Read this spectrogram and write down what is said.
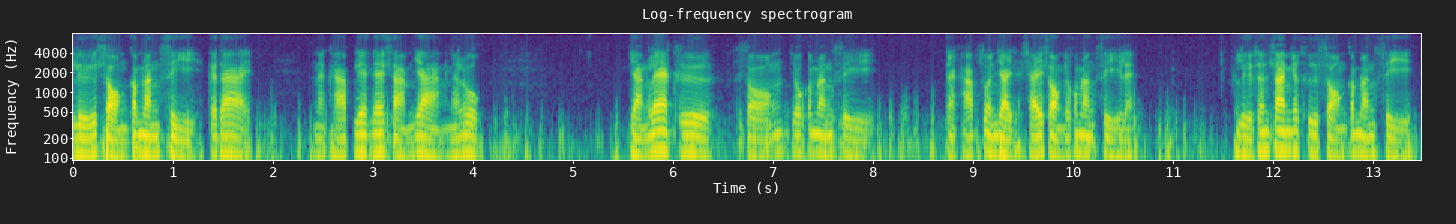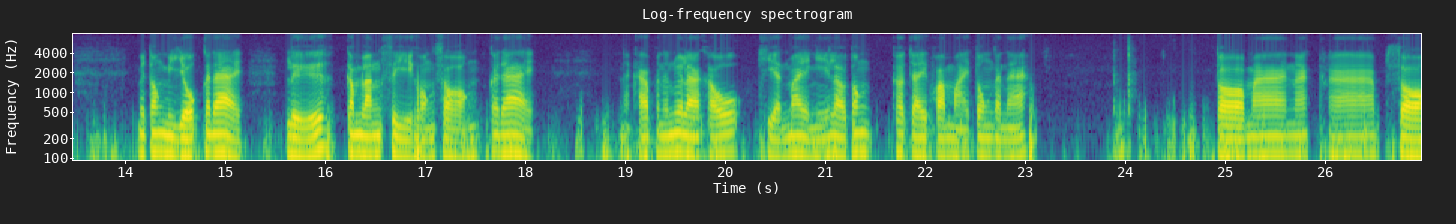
หรือสองกำลังสี่ก็ได้นะครับ เรียกได้สามอย่างนะลูก อย่างแรกคือสองยกกำลังสี่นะครับ ส่วนใหญ่จะใช้สองยกกำลังสี่แหละ หรือสั้นๆก็คือสองกำลังสี่ไม่ต้องมียกก็ได้ หรือกำลังสี่ของสองก็ได้นะครับ เพราะฉะนั้นเวลาเขาเขียนมาอย่างนี้เราต้องเข้าใจความหมายตรงกันนะ ต่อมานะครับสอง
